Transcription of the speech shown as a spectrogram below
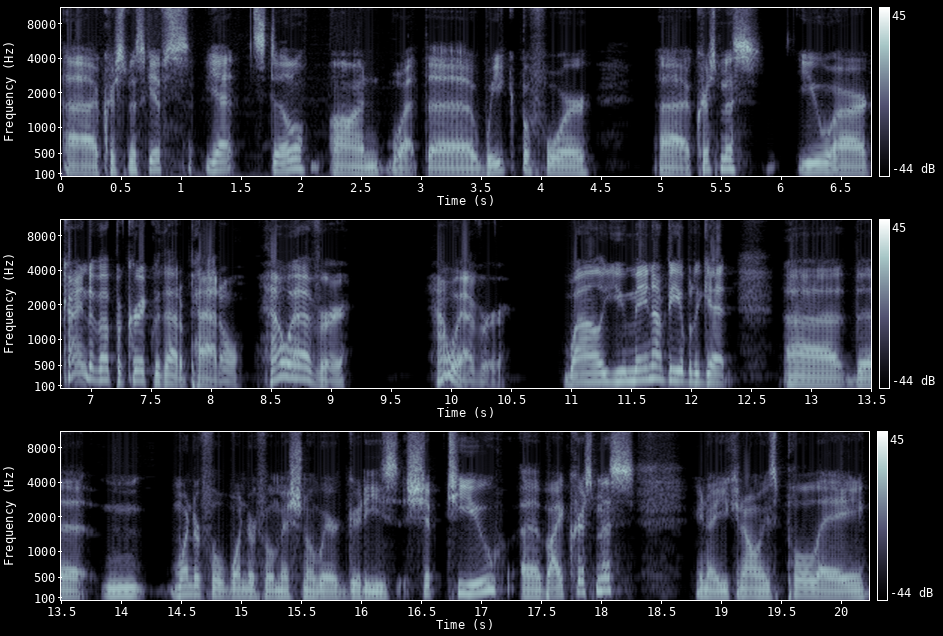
uh, Christmas gifts yet, still on what the week before uh, Christmas, you are kind of up a creek without a paddle. However, however, while you may not be able to get uh, the m- wonderful, wonderful missionalware goodies shipped to you uh, by Christmas, you know, you can always pull a,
